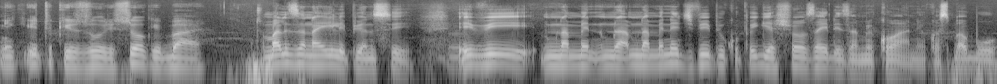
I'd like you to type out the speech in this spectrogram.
ni kitu kizuri, sio kibaya. Tumalize na hili PNC. Hivi mna, mna, mna manage vipi kupiga show zaidi za mikoani? Kwa sababu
